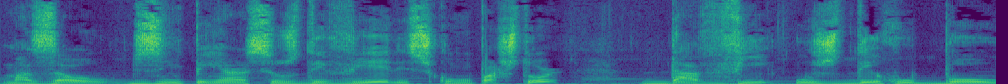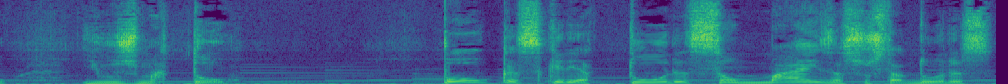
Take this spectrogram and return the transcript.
mas ao desempenhar seus deveres como pastor, Davi os derrubou e os matou. Poucas criaturas são mais assustadoras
